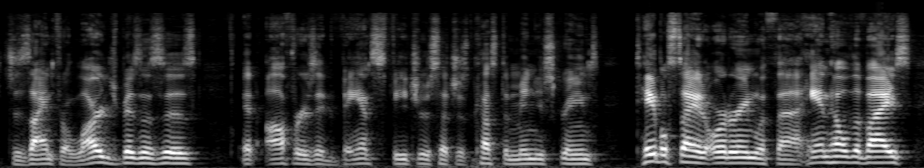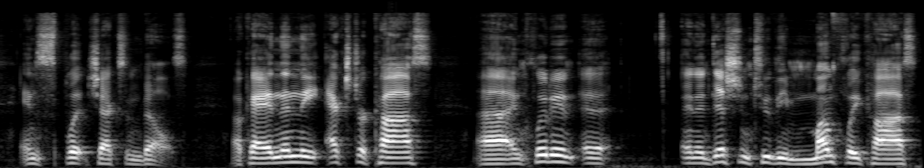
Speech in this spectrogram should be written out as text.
It's designed for large businesses it offers advanced features such as custom menu screens, table side ordering with a handheld device, and split checks and bills. Okay, and then the extra costs, uh, including uh, in addition to the monthly cost,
